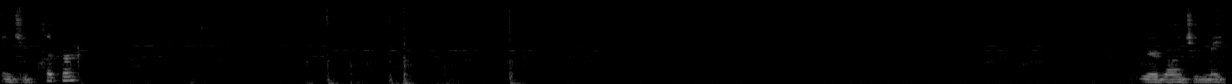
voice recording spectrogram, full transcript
into Klipper. We are going to make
